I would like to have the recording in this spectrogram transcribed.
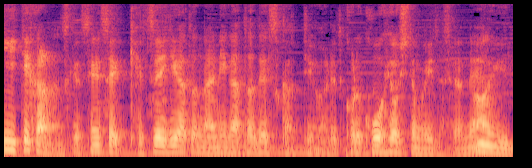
聞いてからなんですけど先生血液型何型ですかって言われてこれ公表してもいいですよね、はい、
